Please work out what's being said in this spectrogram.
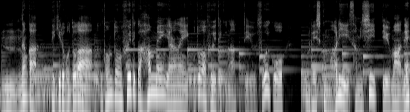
うん、なんかできることがどんどん増えていく反面やらないことが増えていくなっていう、すごいこう、嬉しくもあり、寂しいっていう、まあね、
